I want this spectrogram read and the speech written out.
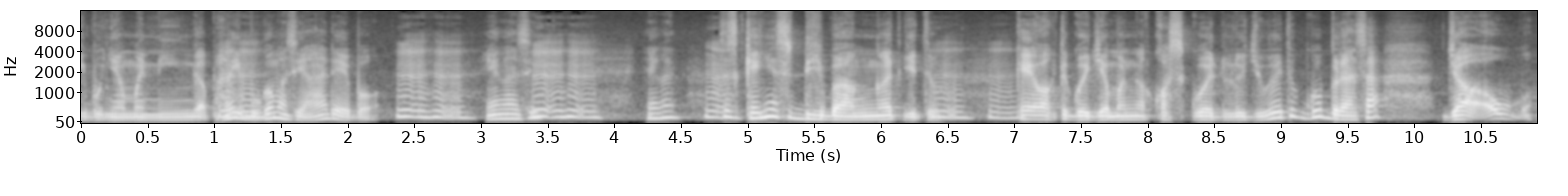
ibunya meninggal, padahal ibu gue masih ada ya, Bo. Ya gak sih? Ya kan? Terus kayaknya sedih banget gitu. Kayak waktu gue zaman ngekos gue dulu juga itu gue berasa jauh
